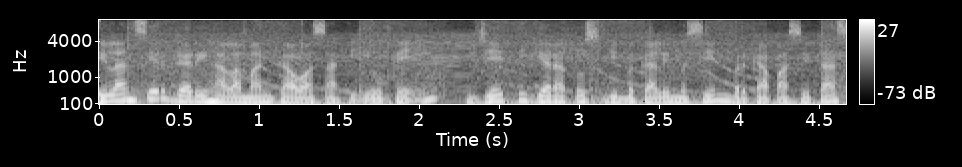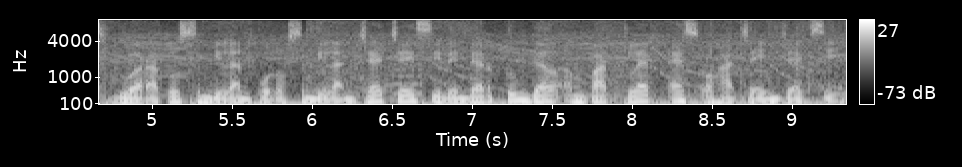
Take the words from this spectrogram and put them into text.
Dilansir dari halaman Kawasaki UK, J300 dibekali mesin berkapasitas 299 cc silinder tunggal 4 klep SOHC injeksi.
